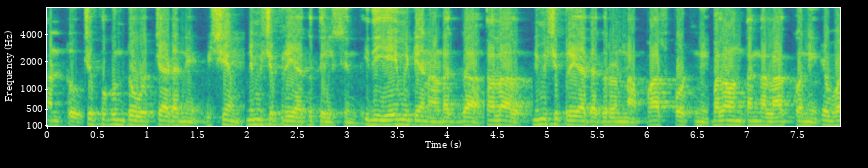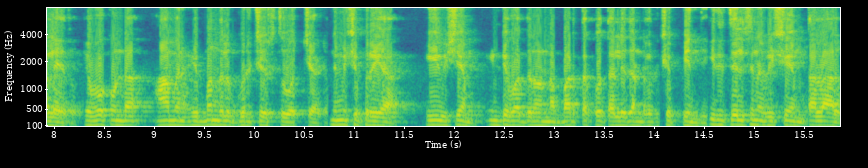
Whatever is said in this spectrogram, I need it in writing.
అంటూ చెప్పుకుంటూ వచ్చాడనే విషయం నిమిషప్రియకు తెలిసింది. ఇది ఏమిటి అని అడగ్గా తలాల్ నిమిషప్రియ దగ్గర ఉన్న పాస్పోర్ట్ని బలవంతంగా లాక్కొని ఇవ్వలేదు. ఇవ్వకుండా ఆమెను ఇబ్బందులకు గురి చేస్తూ వచ్చాడు. నిమిషప్రియ ఈ విషయం ఇంటి వద్దనున్న భర్తకు తల్లిదండ్రులకు చెప్పింది. ఇది తెలిసిన విషయం. తలాల్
